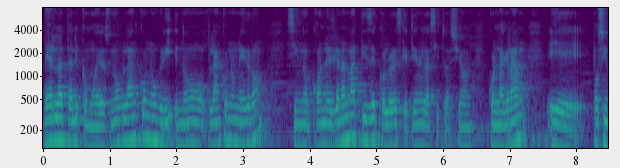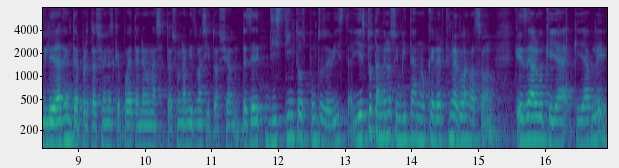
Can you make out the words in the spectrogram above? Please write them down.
verla tal y como es, no blanco, no, no blanco, no negro, sino con el gran matiz de colores que tiene la situación, con la gran eh, posibilidad de interpretaciones que puede tener una situación, una misma situación, desde distintos puntos de vista. Y esto también nos invita a no querer tener la razón, que es de algo que ya, que ya hablé.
